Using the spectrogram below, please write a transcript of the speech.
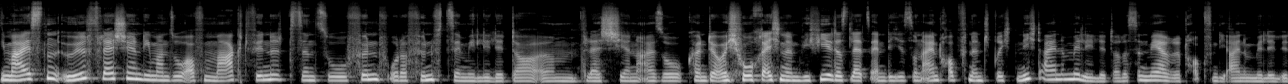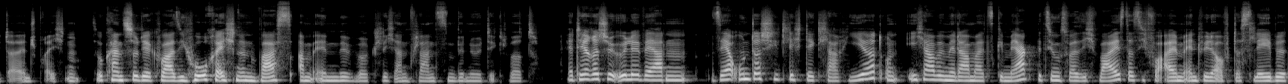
Die meisten Ölfläschchen, die man so auf dem Markt findet, sind so 5 oder 15 Milliliter ähm, Fläschchen. Also könnt ihr euch hochrechnen, wie viel das letztendlich ist. Und ein Tropfen entspricht nicht einem Milliliter. Das sind mehrere Tropfen, die einem Milliliter entsprechen. So kannst du dir quasi hochrechnen, was am Ende wirklich an Pflanzen benötigt wird. Ätherische Öle werden sehr unterschiedlich deklariert und ich habe mir damals gemerkt, beziehungsweise ich weiß, dass ich vor allem entweder auf das Label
